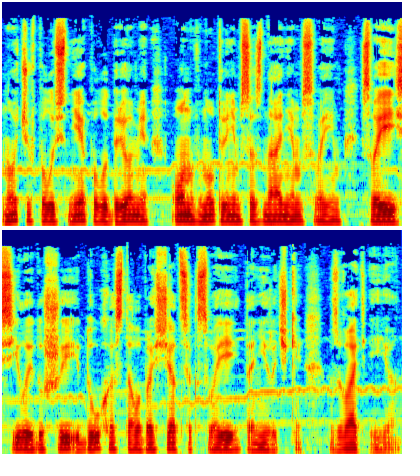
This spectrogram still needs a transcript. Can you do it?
Ночью в полусне, полудреме он внутренним сознанием своим, своей силой души и духа стал обращаться к своей Танирочке, звать ее.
